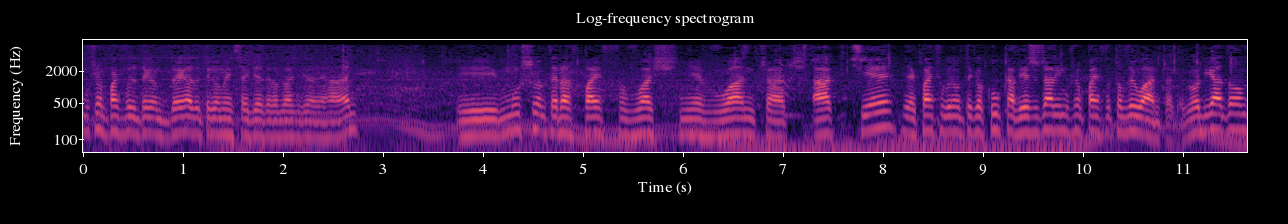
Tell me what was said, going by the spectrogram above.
Muszą Państwo do tego, dojechać do tego miejsca, gdzie teraz właśnie jechałem. I muszą teraz Państwo właśnie włączać akcje. Jak Państwo będą tego kółka wjeżdżali, muszą Państwo to wyłączać. Jak odjadą,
